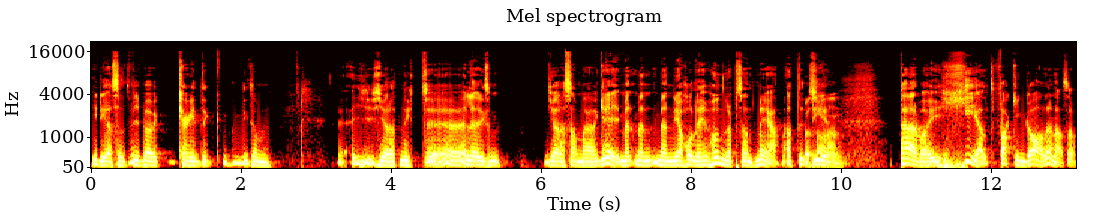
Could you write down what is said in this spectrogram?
i det. Så att vi behöver kanske inte liksom, göra ett nytt, eh, eller liksom göra samma grej. Men, men, men jag håller 100% med. Att Vad sa det, han? Per var ju helt fucking galen alltså.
